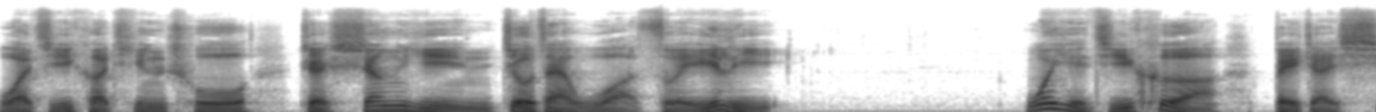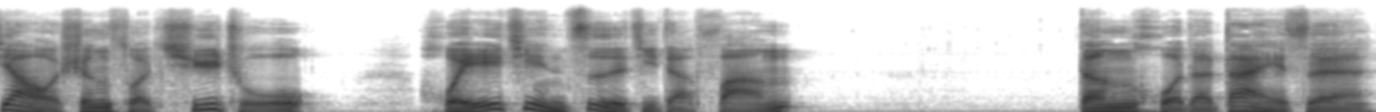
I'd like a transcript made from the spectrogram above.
我即刻听出这声音就在我嘴里，我也即刻被这笑声所驱逐，回进自己的房。灯火的带子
